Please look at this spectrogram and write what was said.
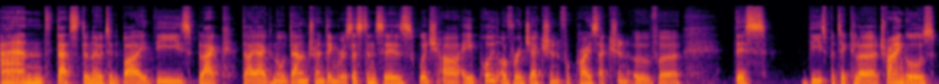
and that's denoted by these black diagonal downtrending resistances, which are a point of rejection for price action over this these particular triangles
